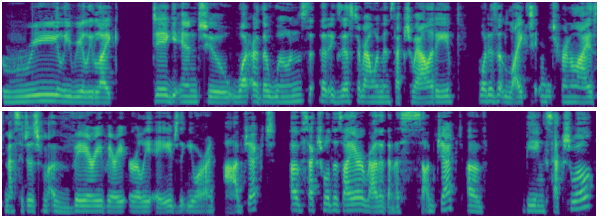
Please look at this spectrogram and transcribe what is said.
really, really like dig into what are the wounds that exist around women's sexuality? What is it like to internalize messages from a very, very early age that you are an object of sexual desire rather than a subject of being sexual?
